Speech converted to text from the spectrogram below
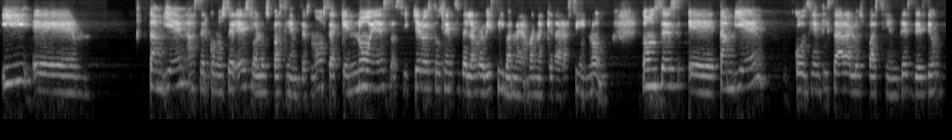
Y eh, también hacer conocer eso a los pacientes, ¿no? O sea, que no es así, quiero estos lentes de la revista y van a, van a quedar así, ¿no? Entonces, eh, también concientizar a los pacientes desde un,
